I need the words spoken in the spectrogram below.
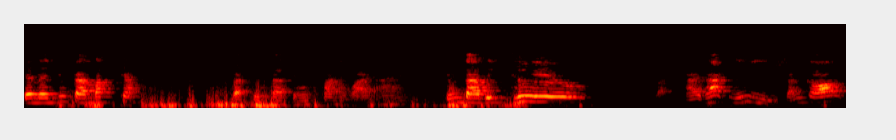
Cho nên chúng ta bất chấp và chúng ta ta chẳng phá hoại ai? Chúng ta biết thương yêu thác những gì sẵn có.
